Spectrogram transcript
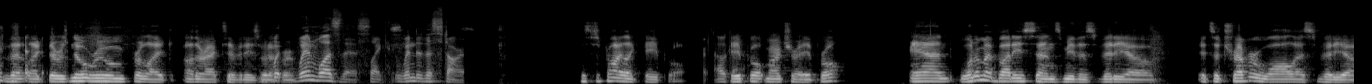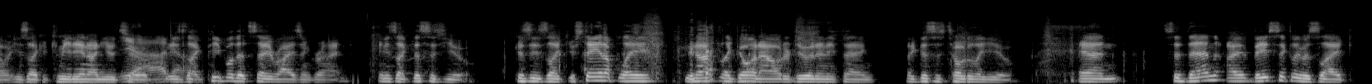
that like there was no room for like other activities, whatever. when was this? Like when did this start? This was probably like April, Okay. April, March or April, and one of my buddies sends me this video. It's a Trevor Wallace video. He's like a comedian on YouTube. Yeah, he's like people that say rise and grind. And he's like, this is you. Because he's like, you're staying up late, you're not like going out or doing anything. Like this is totally you. And so then I basically was like,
